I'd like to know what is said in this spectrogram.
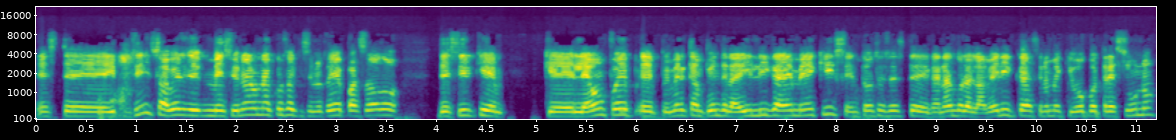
Este, y pues sí, saber, eh, mencionar una cosa que se nos había pasado, decir que, que León fue el primer campeón de la I-Liga MX, entonces este, ganándole al América, si no me equivoco, 3-1.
